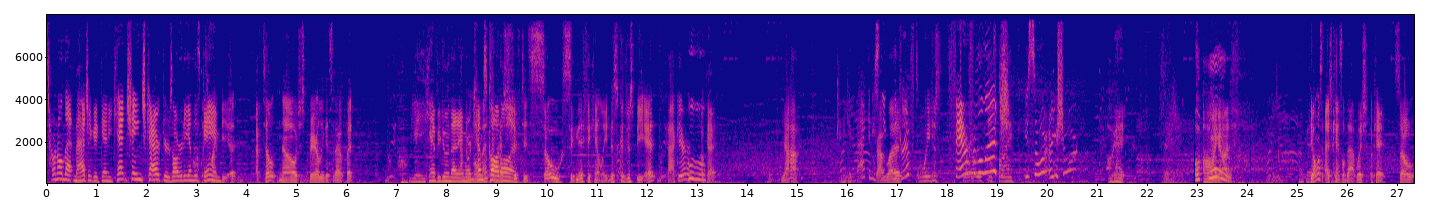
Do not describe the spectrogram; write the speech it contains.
turn on that magic again. He can't change characters already in this This game. might be it. F tilt? No, just barely gets it out, but Yeah, he can't be doing that yeah, the anymore. Chem's momentum caught has on. shifted so significantly. This could just be it. Back air? Ooh. Okay. Yeah. Can he get back? Can he Grab sneak the drift? Oh, he just Fair from the It's ledge. fine. You sure? Are you sure? Okay. Oh, Oh my god. Okay. He almost edge canceled that, which okay, so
